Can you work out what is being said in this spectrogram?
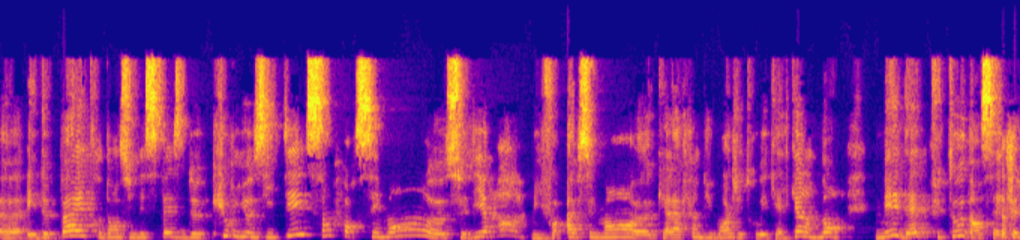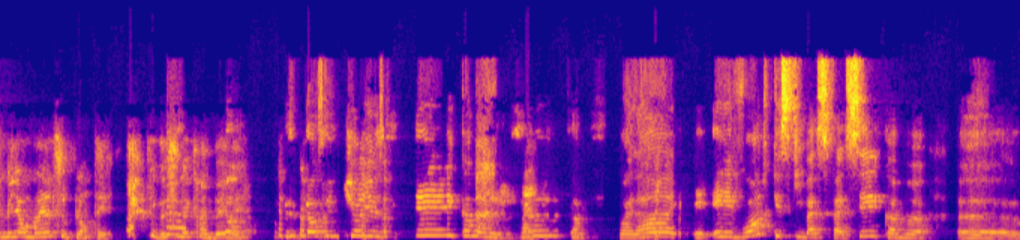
euh, et de pas être dans une espèce de curiosité sans forcément euh, se dire oh, mais il faut absolument euh, qu'à la fin du mois j'ai trouvé quelqu'un. Non, mais d'être plutôt dans cette. Ça c'est le meilleur moyen de se planter, de se mettre un délai. dans une curiosité, comme un jeu, comme voilà, et, et, voir qu'est-ce qui va se passer comme euh,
